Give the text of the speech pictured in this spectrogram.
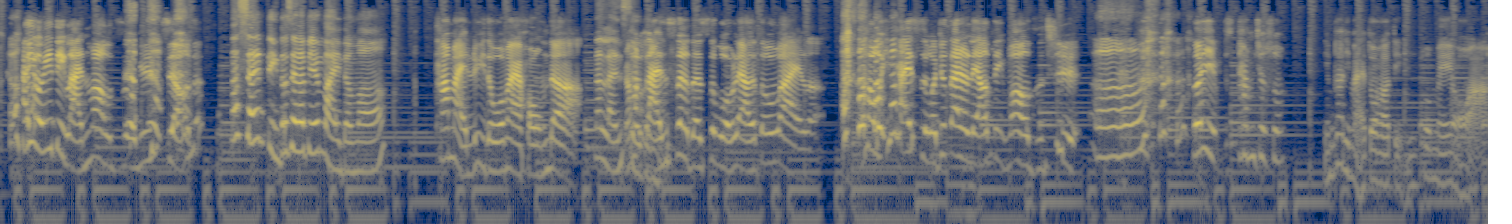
还有一顶蓝帽子，我跟你讲，那三顶都在那边买的吗？他买绿的，我买红的。那蓝色，然后蓝色的是我们两个都买了。然后我一开始我就戴了两顶帽子去，嗯，所以他们就说：“你们到底买了多少顶？”我说：“没有啊，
